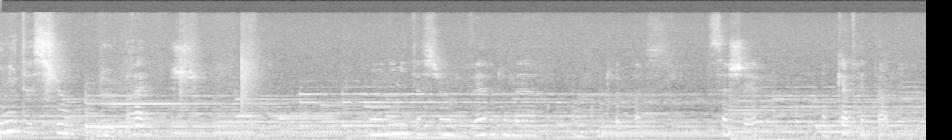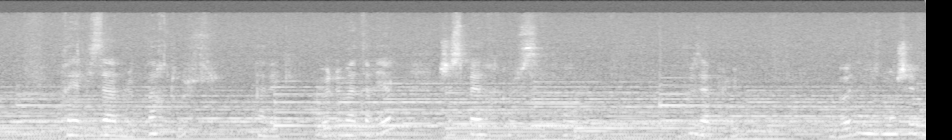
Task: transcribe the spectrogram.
imitation de brèche, mon imitation de verre de mer en contrepasse s'achève en quatre étapes, réalisable par tous, avec peu de matériel. J'espère que cette vous a plu. Bon amusement chez vous.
